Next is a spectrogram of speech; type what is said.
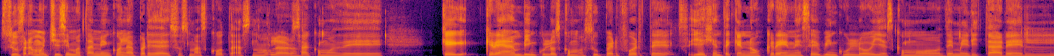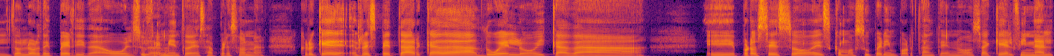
sufre muchísimo también con la pérdida de sus mascotas, ¿no? Claro. O sea, como de que crean vínculos como súper fuertes y hay gente que no cree en ese vínculo y es como demeritar el dolor de pérdida o el Claro. sufrimiento de esa persona. Creo que respetar cada duelo y cada eh, proceso es como súper importante, ¿no? O sea, que al final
